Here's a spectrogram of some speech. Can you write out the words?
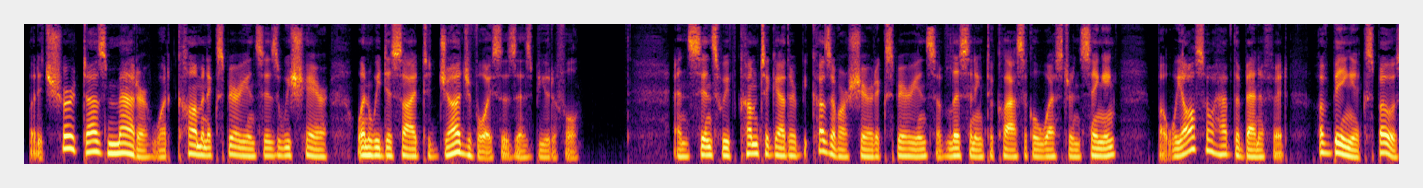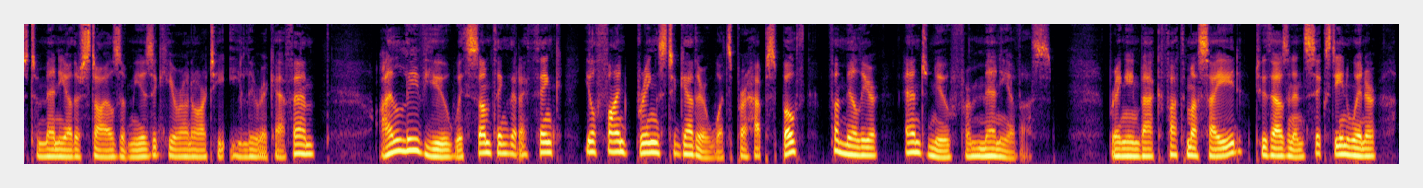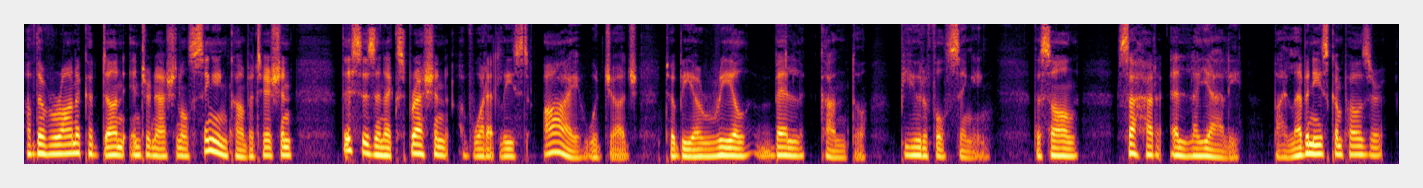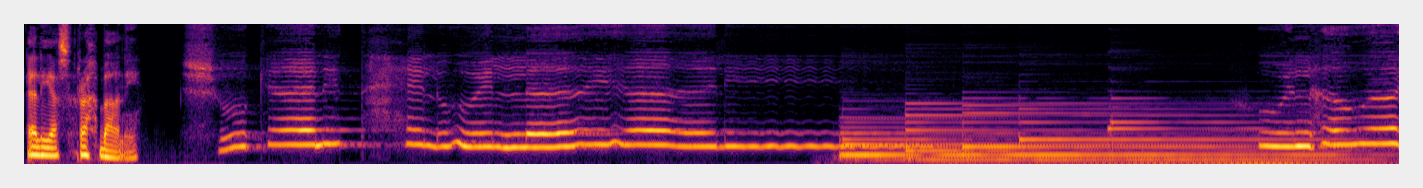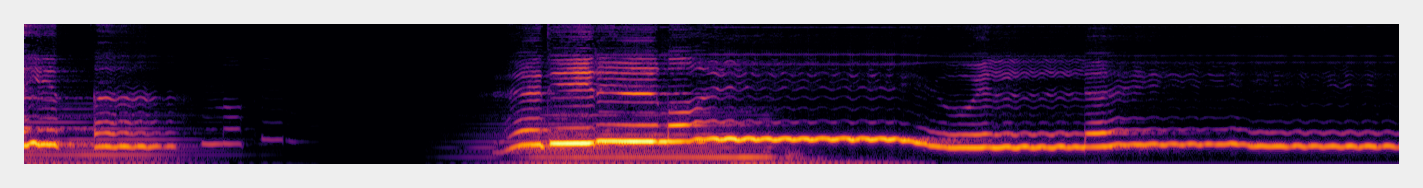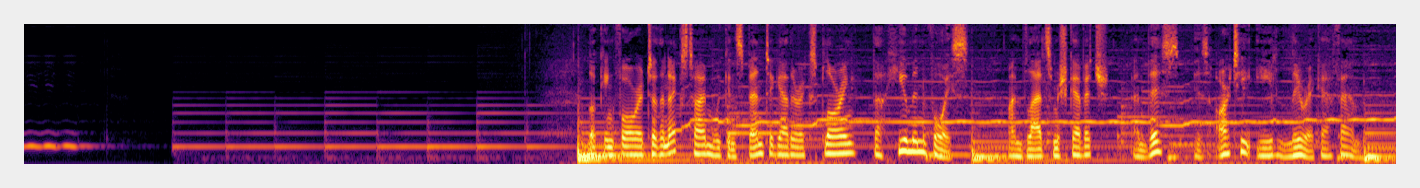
But it sure does matter what common experiences we share when we decide to judge voices as beautiful. And since we've come together because of our shared experience of listening to classical Western singing, but we also have the benefit of being exposed to many other styles of music here on RTE Lyric FM, I'll leave you with something that I think you'll find brings together what's perhaps both familiar and new for many of us. Bringing back Fatma Said, 2016 winner of the Veronica Dunn International Singing Competition, this is an expression of what at least I would judge to be a real bel canto, beautiful singing. The song Sahar el Layali by Lebanese composer Elias Rahbani. Looking forward to the next time we can spend together exploring the human voice. I'm Vlad Smishkewych, and this is RTE Lyric FM.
